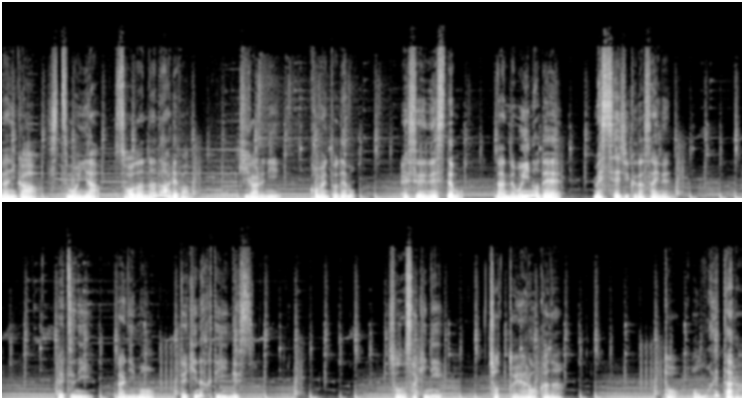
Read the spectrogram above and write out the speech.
何か質問や相談などあれば気軽にコメントでも SNS でも何でもいいのでメッセージくださいね。別に何もできなくていいんです。その先にちょっとやろうかな。と思えたら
